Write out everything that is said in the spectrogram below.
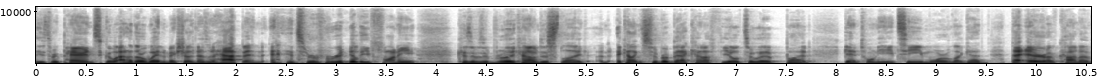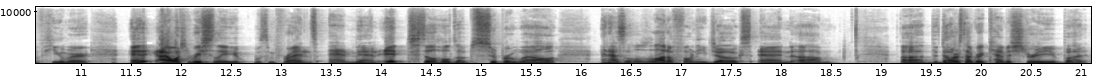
these three parents go out of their way to make sure it doesn't happen. And it's really funny because it was really kind of just like a kind of like super bad kind of feel to it, but again, 2018 more of like a that era of kind of humor. And I watched it recently with some friends, and man, it still holds up super well and has a lot of funny jokes and. um uh, the daughters have great chemistry, but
